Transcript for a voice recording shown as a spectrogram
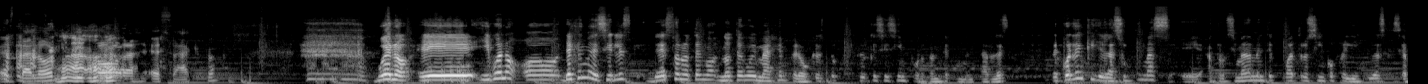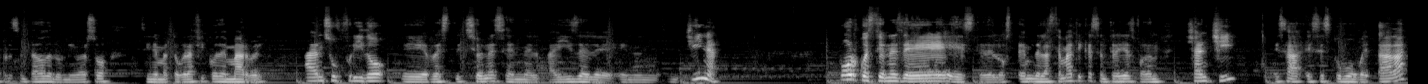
Stallone y Cobra, exacto. Bueno, eh, y bueno, oh, déjenme decirles, de esto no tengo, no tengo imagen, pero creo, creo que sí es importante comentarles. Recuerden que en las últimas eh, aproximadamente cuatro o cinco películas que se ha presentado del universo cinematográfico de Marvel han sufrido eh, restricciones en el país de en, China por cuestiones de, este, de, los de las temáticas, entre ellas fueron Shang-Chi, esa, esa estuvo vetada,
